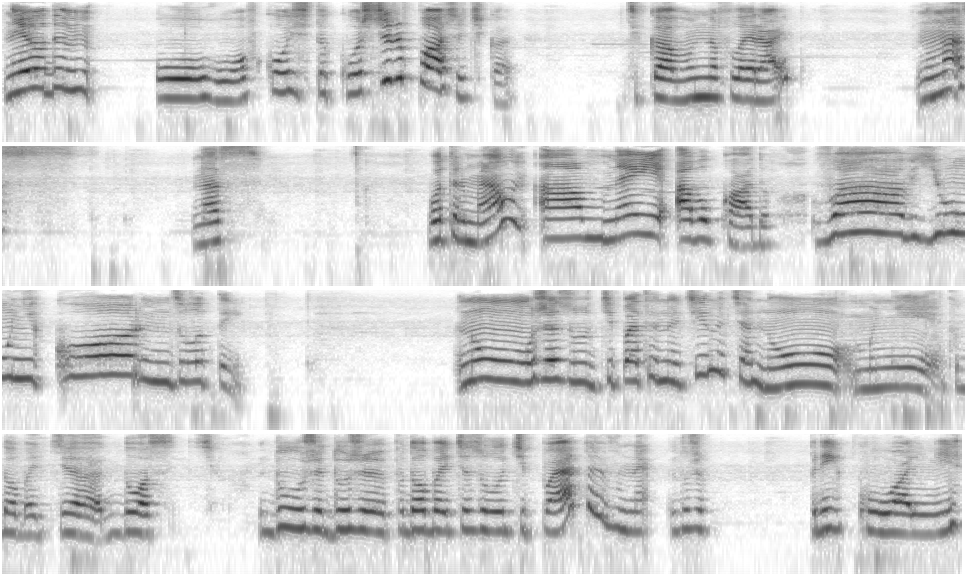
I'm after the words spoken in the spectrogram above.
Не один. Ого, в когось також черепашечка. Цікаво, на флайрайд. У нас. У нас Watermelon, а в неї авокадо. Вау, юнікорн золотий. Ну, вже золоті пети не ціняться, але мені подобається досить. Дуже-дуже подобаються золоті пети. Вони дуже прикольні.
